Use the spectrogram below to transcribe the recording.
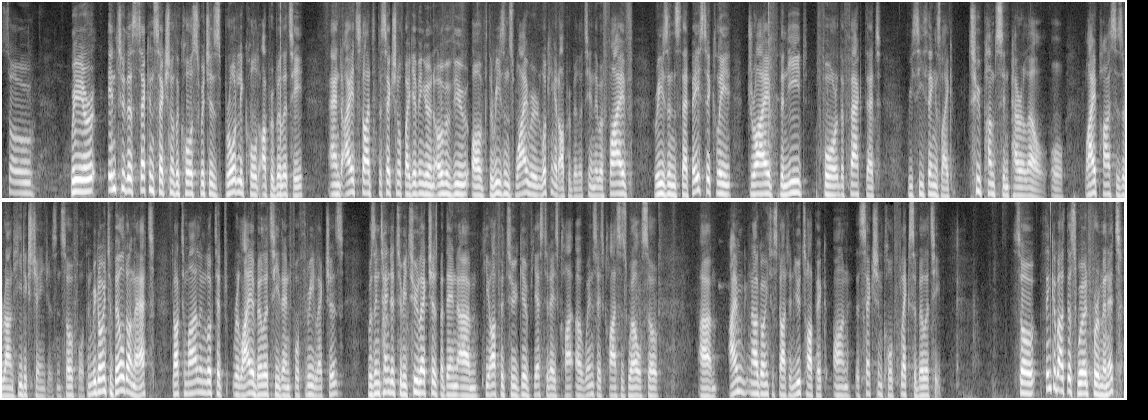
So we're into the second section of the course, which is broadly called operability. And I'd start the section off by giving you an overview of the reasons why we're looking at operability. And there were five reasons that basically drive the need for the fact that we see things like two pumps in parallel or bypasses around heat exchangers and so forth. And we're going to build on that. Dr. Marlin looked at reliability then for three lectures. It was intended to be two lectures, but then um, he offered to give yesterday's uh, Wednesday's class as well. So um, I'm now going to start a new topic on the section called flexibility. So think about this word for a minute.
